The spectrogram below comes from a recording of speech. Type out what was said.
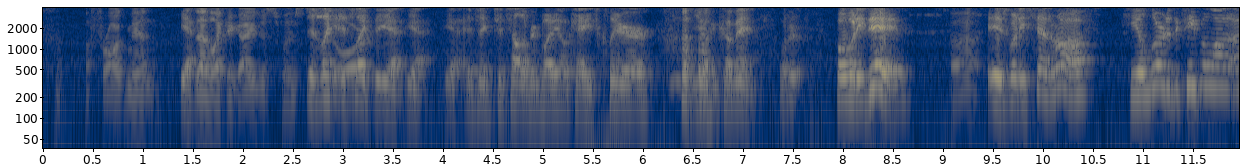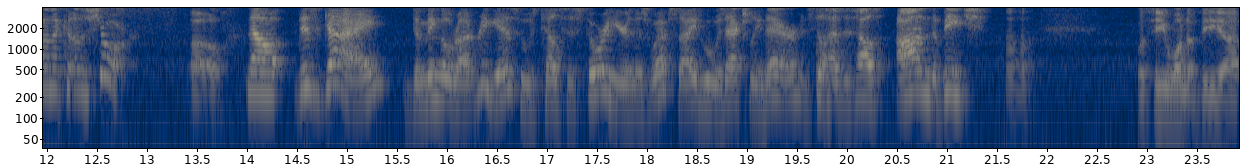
A frogman? Yeah. Is that like a guy who just swims to It's like it's shore? like the yeah yeah yeah. It's like to tell everybody, okay, it's clear, you can come in. What are, But what he did uh, is when he set it off, he alerted the people on on the, on the shore. uh-oh. Now, this guy, Domingo Rodriguez, who tells his story here in this website, who was actually there and still has Uh-huh. his house on the beach. Uh-huh. Was he one of the uh,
